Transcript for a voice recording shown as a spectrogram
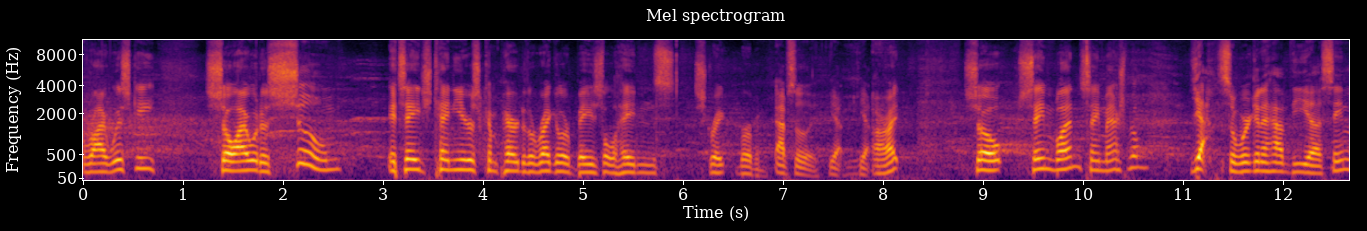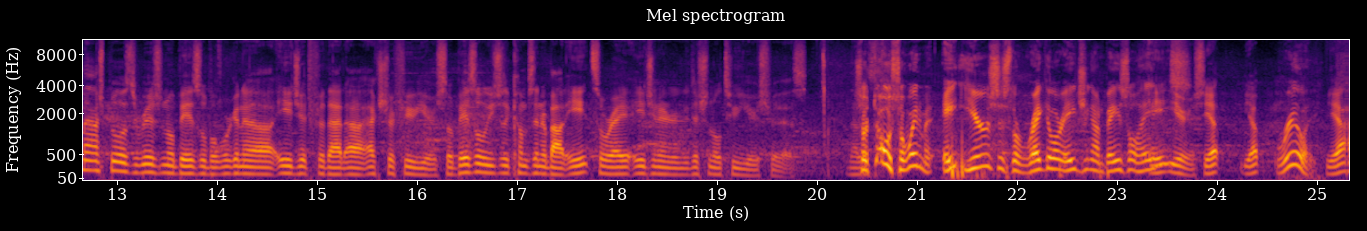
Rye Whiskey. So I would assume it's aged 10 years compared to the regular Basil Hayden's Straight Bourbon. Absolutely. Yeah. Yeah. All right. So same blend, same mash bill? Yeah, so we're gonna have the uh, same mash bill as the original basil, but we're gonna uh, age it for that uh, extra few years. So basil usually comes in about eight, so we're aging it an additional two years for this. So, oh, so wait a minute. Eight years is the regular aging on Basil eight years. Yep, yep, Really? yeah,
